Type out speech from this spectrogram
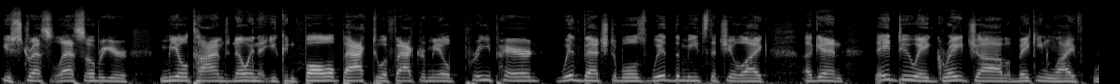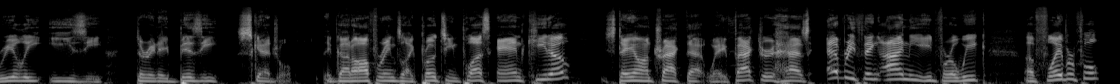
You stress less over your meal times, knowing that you can fall back to a factory meal prepared with vegetables, with the meats that you like. Again, they do a great job of making life really easy during a busy schedule. They've got offerings like Protein Plus and Keto. You stay on track that way. Factor has everything I need for a week of flavorful,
